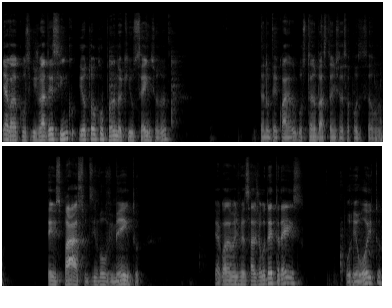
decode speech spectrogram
E agora eu consegui jogar D5 e eu estou ocupando aqui o centro, né? Evitando D4, gostando bastante dessa posição, né? Tenho espaço, desenvolvimento. E agora meu adversário jogou D3. Torre 8.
